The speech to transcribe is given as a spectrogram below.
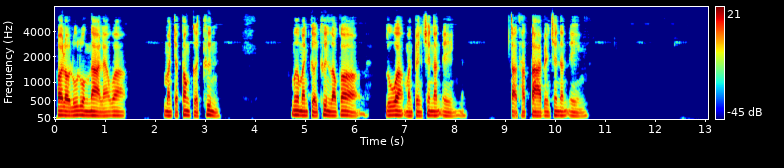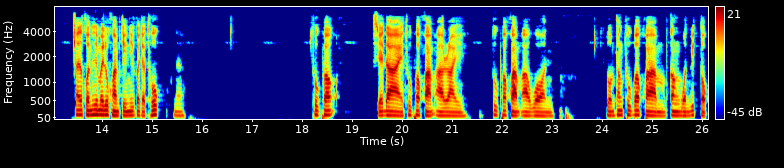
เพราะเรารู้ล่วงหน้าแล้วว่ามันจะต้องเกิดขึ้น มื่อมันเกิดขึ้นเราก็รู้ว่ามันเป็นเช่นนั้นเองนะตถัตตาเป็นเช่นนั้นเอง ถ้าคนที่ไม่รู้ความจริงนี้ก็จะทุกข์นะทุกข์เพราะเสียดาย ทุกข์เพราะความอาลัยทุกข์เพราะความอาวรณ์รวมทั้งทุกข์เพราะความกังวลวิตก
